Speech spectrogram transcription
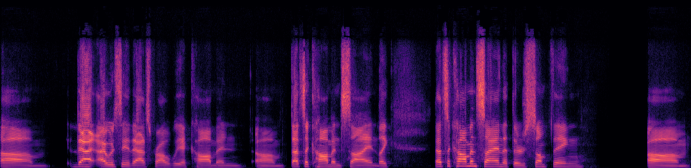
Um that I would say that's probably a common um that's a common sign. Like that's a common sign that there's something um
